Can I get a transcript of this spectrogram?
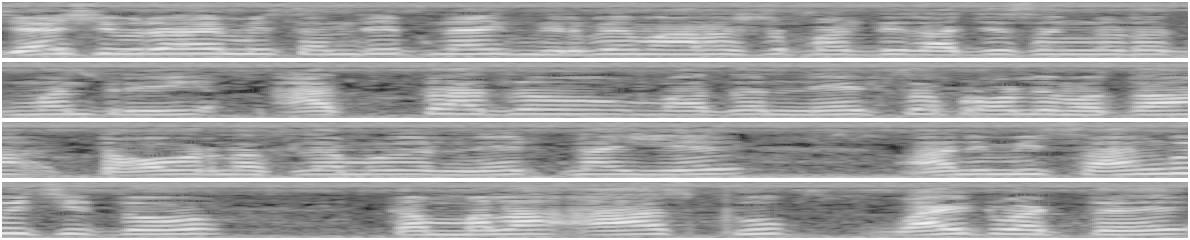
जय शिवराय मी संदीप नाईक निर्भय महाराष्ट्र पार्टी राज्य संघटक मंत्री. आजचा जो माझा नेटचा प्रॉब्लेम होता टॉवर नसल्यामुळे नेट नाहीये. आणि मी सांगू इच्छितो का मला आज खूप वाईट वाटतंय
